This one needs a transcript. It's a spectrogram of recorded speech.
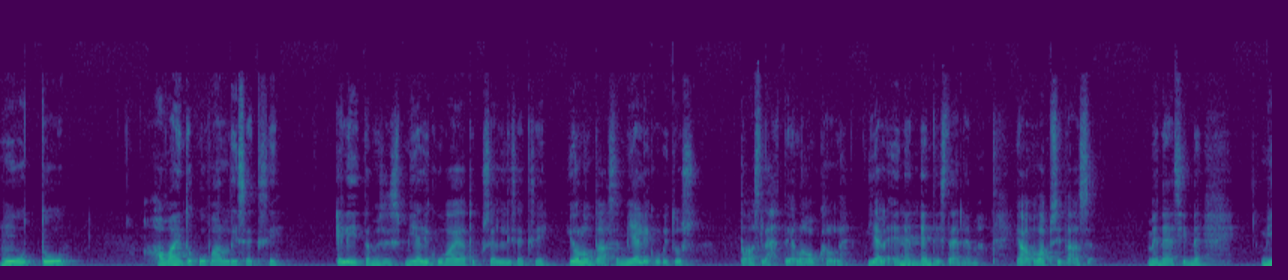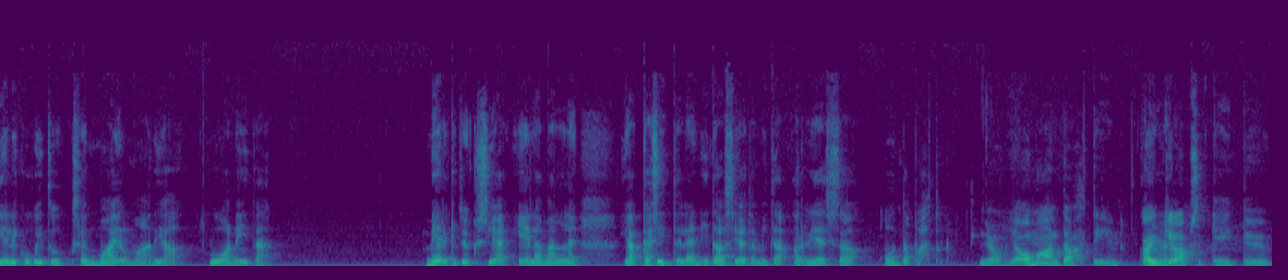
muuttuu havaintokuvalliseksi, eli tämmöiseksi mielikuva-ajatukselliseksi, jolloin taas se mielikuvitus taas lähtee laukalle vielä en- mm. entistä enemmän. Ja lapsi taas menee sinne mielikuvituksen maailmaan ja luo niitä merkityksiä elämälle ja käsittelee niitä asioita, mitä arjessa on tapahtunut. Joo, ja omaan tahtiin. Kaikki Kyllä. lapset kehittyy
